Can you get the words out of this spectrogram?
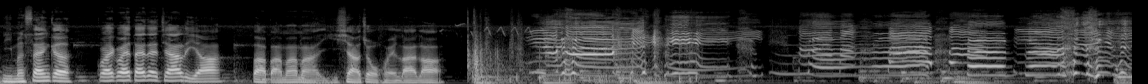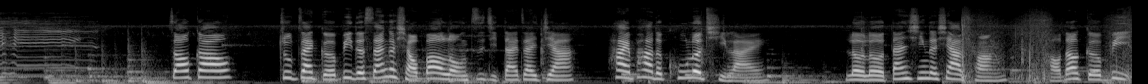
你们三个乖乖待在家里啊，爸爸妈妈一下就回来了。糟糕！住在隔壁的三个小暴龙自己待在家，害怕的哭了起来。乐乐担心的下床，跑到隔壁，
